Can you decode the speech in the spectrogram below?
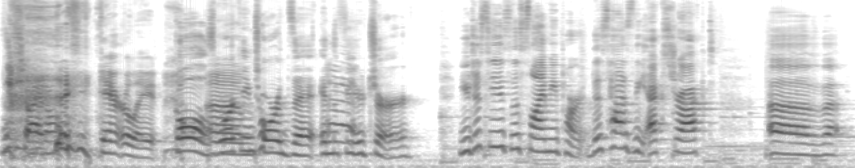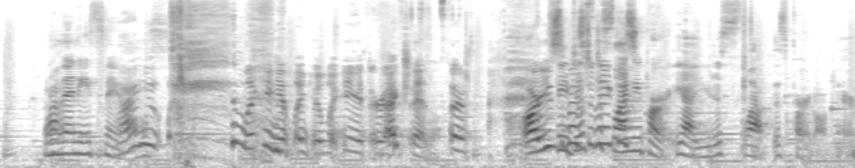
Which I don't. Can't relate. Goals, Um, working towards it in the future. You just use the slimy part. This has the extract of many snails. Why are you looking at like you're looking at directions? There's, are you See, supposed just to the take slimy this? part. Yeah, you just slap this part on there.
